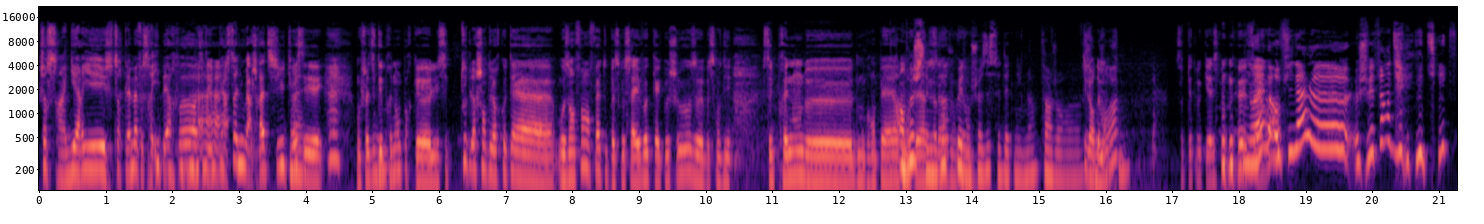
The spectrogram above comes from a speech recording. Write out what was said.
genre ce sera un guerrier, je suis sûr que la meuf elle sera hyper forte, personne ne marchera dessus, tu vois. C'est on choisit des prénoms pour que laisser toute leur chance de leur côté aux enfants en fait, ou parce que ça évoque quelque chose, parce qu'on se dit ah, c'est le prénom de, mon grand-père. En vrai, je sais même pas pourquoi ils ont euh, choisi ce dead name là. Enfin genre. Euh, tu leur demanderas. C'est peut-être l'occasion de. Ouais, bah, au final, euh, je vais faire un diminutif.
